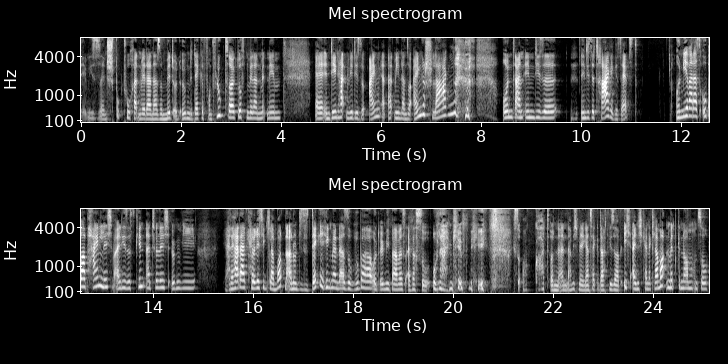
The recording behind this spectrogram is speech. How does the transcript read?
irgendwie so ein Spucktuch hatten wir dann da so mit und irgendeine Decke vom Flugzeug durften wir dann mitnehmen. Äh, in den hatten wir diese ein, hatten wir ihn dann so eingeschlagen und dann in diese, in diese Trage gesetzt. Und mir war das oberpeinlich, weil dieses Kind natürlich irgendwie, ja, der hatte halt keine richtigen Klamotten an und diese Decke hing dann da so rüber und irgendwie war mir das einfach so unangenehm. Ich so, oh Gott. Und dann habe ich mir die ganze Zeit gedacht, wieso habe ich eigentlich keine Klamotten mitgenommen und so.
